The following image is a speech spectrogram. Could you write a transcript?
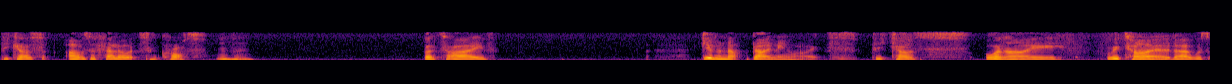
because I was a fellow at St Cross, hmm but I've given up dining rights because when I retired, I was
